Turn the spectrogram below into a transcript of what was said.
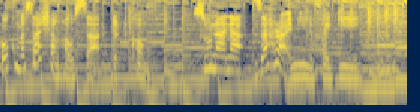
ko kuma sashen hausa.com. Sunana Zahra Aminu Fage.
